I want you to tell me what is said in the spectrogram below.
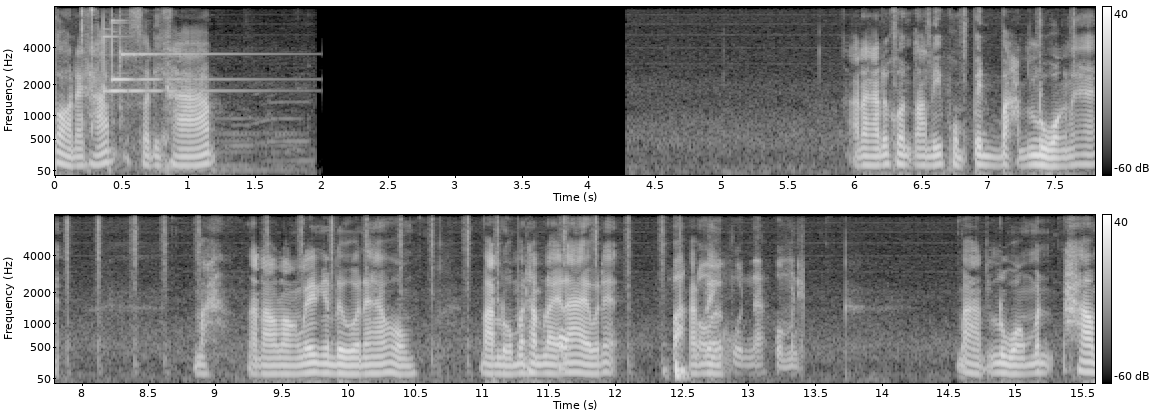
ก่อนนะครับ สวัสดีครับเอาละครับทุกคนตอนนี้ผมเป็นบาทหลวงนะฮะมาเราลองเล่นกันดูนะครับผมบาทหลวงมาทำอะไรได้วะเนี่ยฝากแป๊บโรนึงยคุณนะ ผมมัน บาทหลวงมันทำ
